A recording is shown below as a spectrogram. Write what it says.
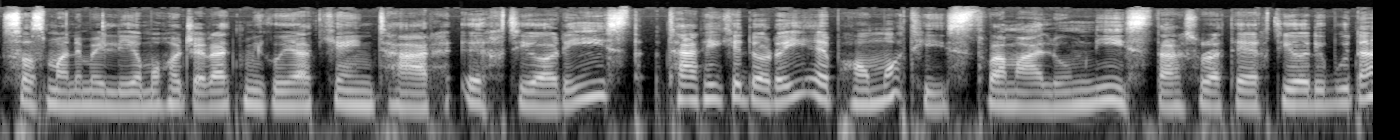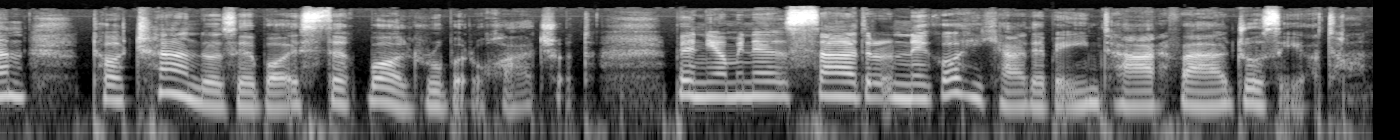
سازمان ملی مهاجرت می‌گوید که این طرح اختیاری است، طرحی که دارای ابهاماتی است و معلوم نیست در صورت اختیاری بودن تا چند اندازه با استقبال روبرو خواهد شد. بنیامین صدر نگاهی کرده به این طرح و جزئیات آن.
